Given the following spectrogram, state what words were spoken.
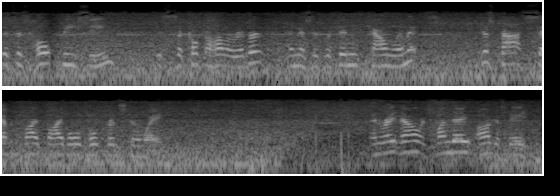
This is Hope, BC. This is the Coquihalla River, and this is within town limits, just past 755 Old Hope Princeton Way. And right now it's Monday, August 8th.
